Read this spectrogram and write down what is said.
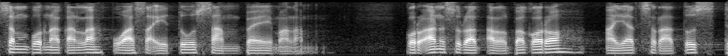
sempurnakanlah puasa itu sampai malam. Quran Surat Al-Baqarah ayat 187.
